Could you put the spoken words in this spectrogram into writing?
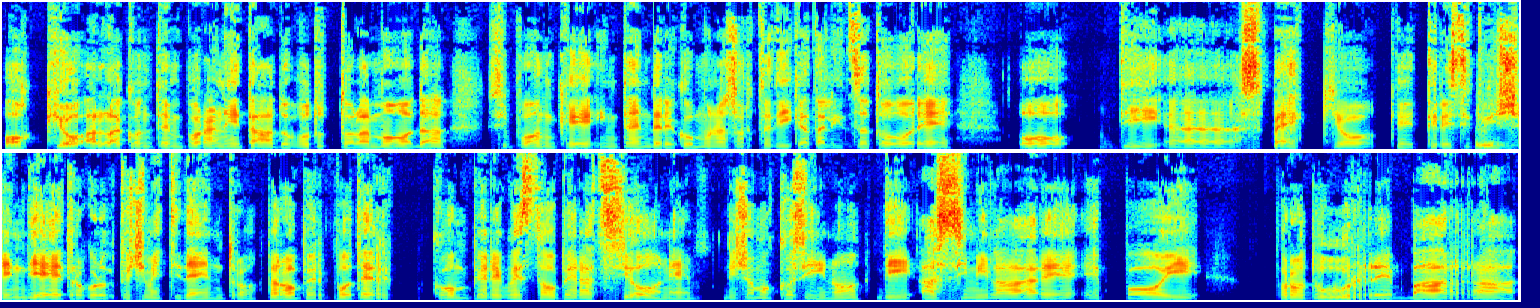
occhio alla contemporaneità. Dopotutto la moda si può anche intendere come una sorta di catalizzatore o di eh, specchio che ti restituisce Sì, indietro quello che tu ci metti dentro. Però per poter compiere questa operazione, diciamo così, no? Di assimilare e poi produrre barra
